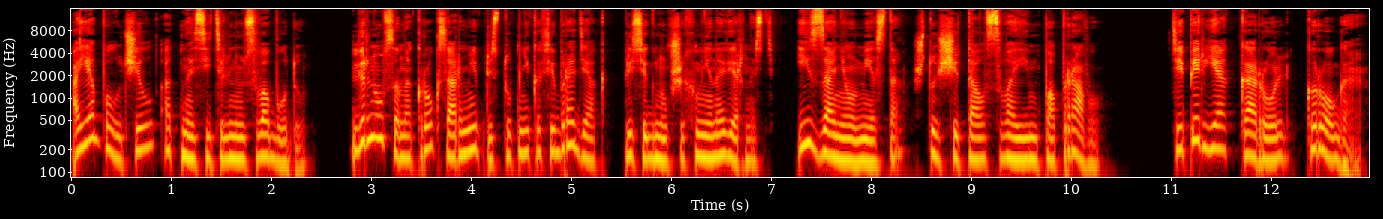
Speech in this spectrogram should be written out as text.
а я получил относительную свободу. Вернулся на крок с армией преступников и бродяг, присягнувших мне на верность, и занял место, что считал своим по праву. Теперь я король Крога.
